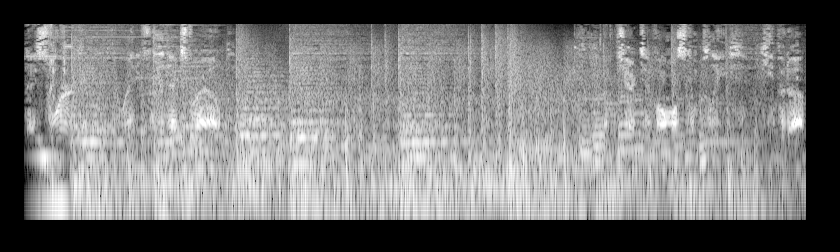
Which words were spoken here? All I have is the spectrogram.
Nice work. Get ready for the next round. Objective almost complete. Keep it up.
